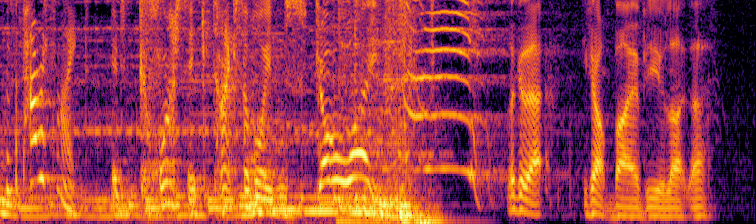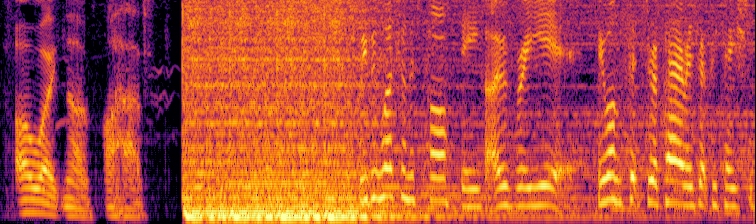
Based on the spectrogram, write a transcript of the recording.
He was a parasite. It's classic tax avoidance. Go away! Look at that. You can't buy a view like that. Oh, wait, no, I have. We've been working on this party for over a year. He wants it to repair his reputation.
